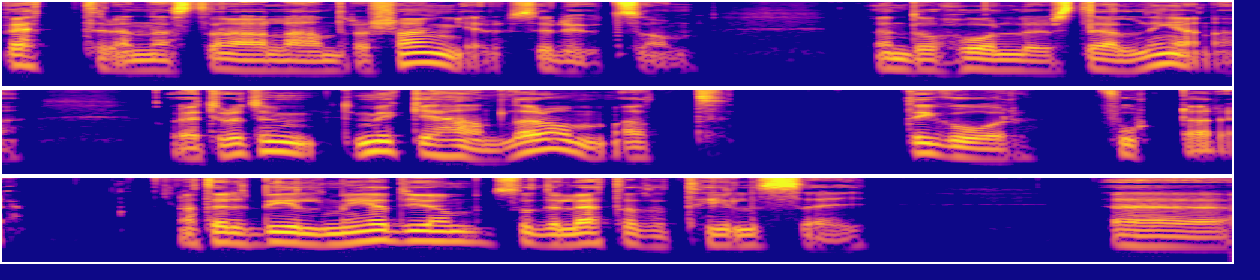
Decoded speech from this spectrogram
bättre än nästan alla andra genrer ser det ut som. Ändå håller ställningarna. Och jag tror att det mycket handlar om att det går fortare. Att det är ett bildmedium så det är lätt att ta till sig. Eh,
